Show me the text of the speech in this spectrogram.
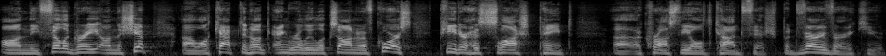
on the filigree on the ship, uh, while Captain Hook angrily looks on. And of course, Peter has sloshed paint uh, across the old codfish, but very, very cute.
